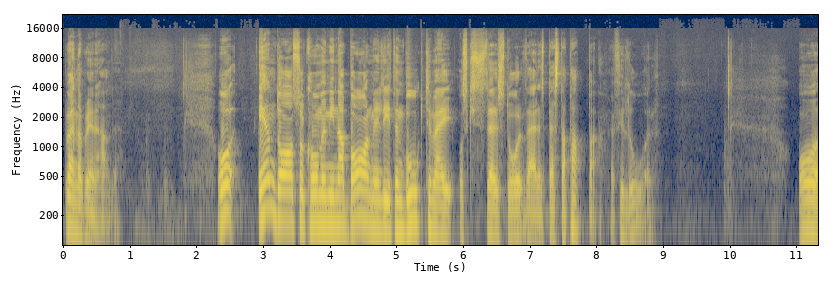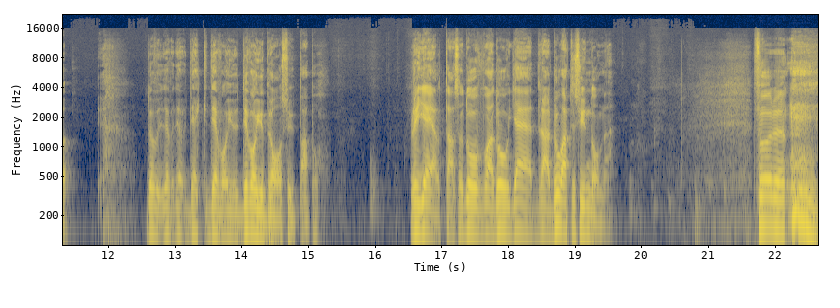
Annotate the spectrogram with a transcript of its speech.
Det var enda problemet jag hade. Och en dag så kommer mina barn med en liten bok till mig och där det står världens bästa pappa. Jag fyllde år. Och det, det, det, det, var ju, det var ju bra att supa på. Rejält alltså. Då, då jädrar, då var det synd om mig. För eh,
